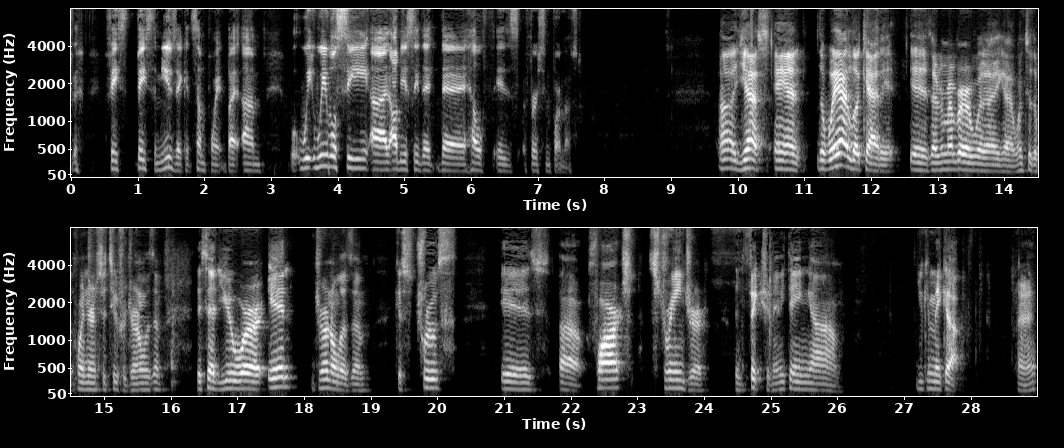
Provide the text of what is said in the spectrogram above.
face face the music at some point. But um, we we will see. Uh, obviously, that the health is first and foremost. Uh, yes, and the way I look at it is, I remember when I uh, went to the Poynter Institute for Journalism, they said you were in journalism because truth is uh, far stranger than fiction. Anything um, you can make up. All right,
